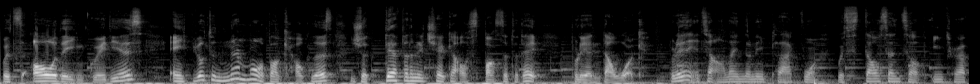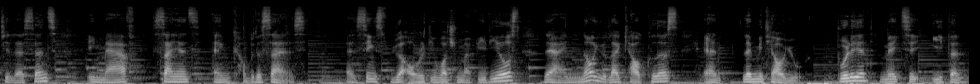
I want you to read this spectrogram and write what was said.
with all the ingredients. And if you want to learn more about calculus, you should definitely check out our sponsor today, Brilliant.org. Brilliant is an online learning platform with thousands of interactive lessons in math, science, and computer science. And since you are already watching my videos, then I know you like calculus, and let me tell you, Brilliant makes it even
